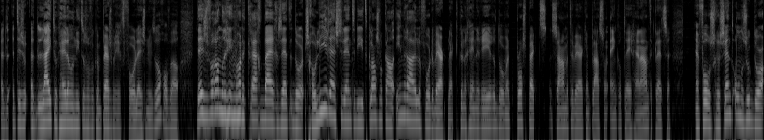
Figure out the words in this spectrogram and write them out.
Het, het, is, het lijkt ook helemaal niet alsof ik een persbericht voorlees nu, toch? Of wel? Deze veranderingen worden kracht bijgezet door scholieren en studenten die het klaslokaal inruilen voor de werkplek. Kunnen genereren door met prospects samen te werken in plaats van enkel tegen hen aan te kletsen. En volgens recent onderzoek door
